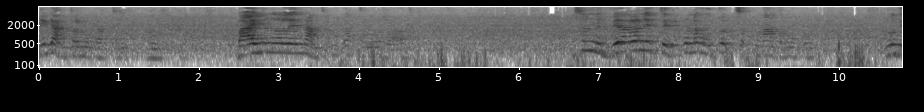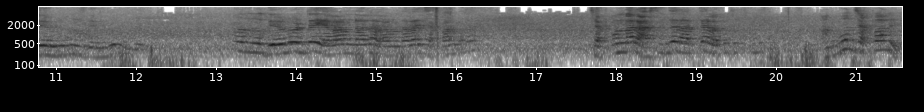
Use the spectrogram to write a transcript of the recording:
నీకు అంతర్ముఖత్వం బాహ్యంలో లేని అంతర్ముఖత్వంలో రాదు అసలు నువ్వెవరో నీకు తెలియకుండా ఊరికి అంత ముఖం. నువ్వు దేవుడు నువ్వు దేవుడు నువ్వు దేవుడు. నువ్వు- దేవుడు అంటే ఎలా ఉండాలి అలా ఉండాలి అని చెప్పాలి కదా. చెప్పకుండా రాసిందే రాస్తే ఎలా కుదురుతుంది? అనుభవం చెప్పాలి.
